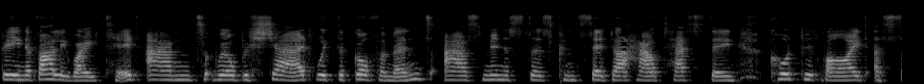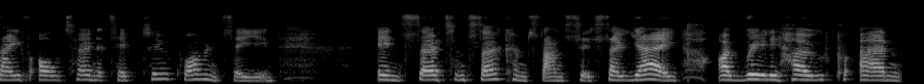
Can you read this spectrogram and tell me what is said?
being evaluated and will be shared with the government as ministers consider how testing could provide a safe alternative to quarantine in certain circumstances. So yay i really hope um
